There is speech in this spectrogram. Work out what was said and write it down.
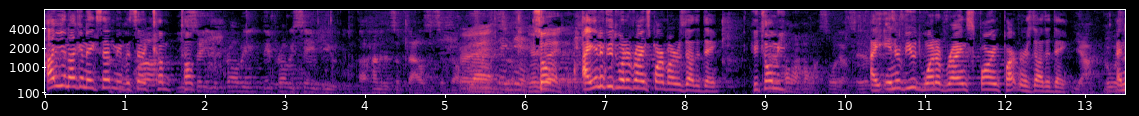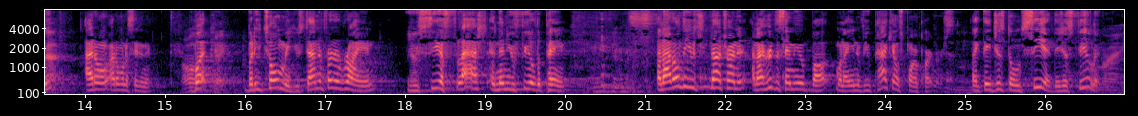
How are you not gonna accept me but said come you talk? say you probably they probably saved you uh, hundreds of thousands of dollars. Right. They did. So good. I interviewed one of Ryan's sparring partners the other day. He told me Hold on, hold on, slow down. Say. I interviewed one of Ryan's sparring partners the other day. yeah, who was And he, that? I don't I don't want to say the name. Oh, but okay. but he told me you stand in front of Ryan, you see a flash, and then you feel the pain. and I don't think he was not trying to. And I heard the same thing about when I interviewed Pacquiao sparring partners. Like they just don't see it; they just feel it. Right.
